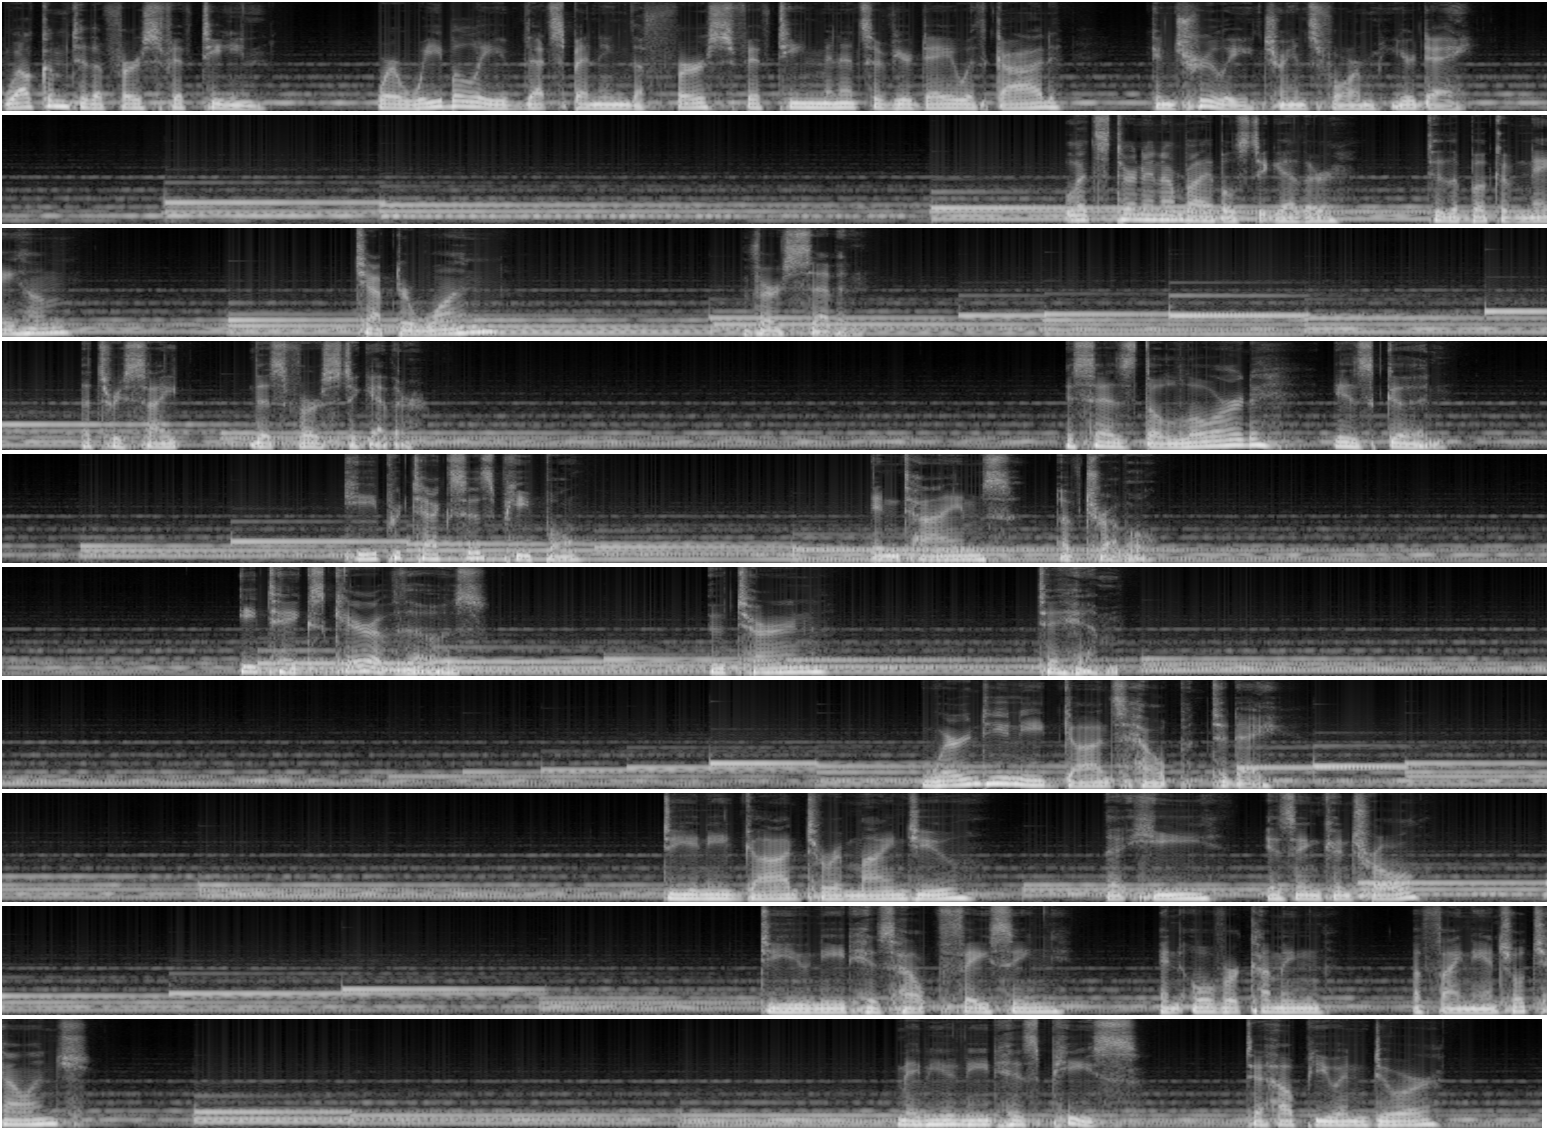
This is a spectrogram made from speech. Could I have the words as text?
Welcome to the First 15, where we believe that spending the first 15 minutes of your day with God can truly transform your day. Let's turn in our Bibles together to the book of Nahum, chapter 1, verse 7. Let's recite this verse together. It says, The Lord is good. He protects his people in times of trouble. He takes care of those who turn to him. Where do you need God's help today? Do you need God to remind you that He is in control? Do you need His help facing and overcoming a financial challenge? Maybe you need His peace to help you endure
